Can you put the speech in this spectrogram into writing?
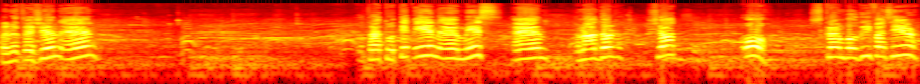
Penetration and try to tip in and miss and another shot. Oh, scramble defense here.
